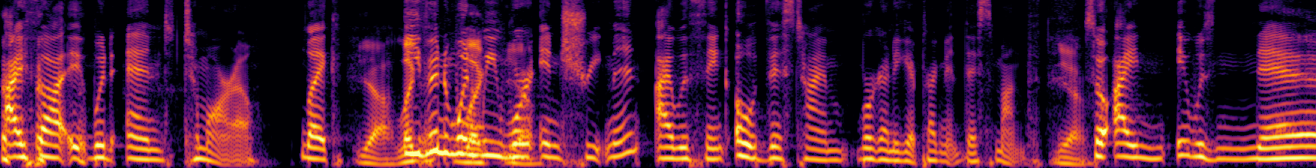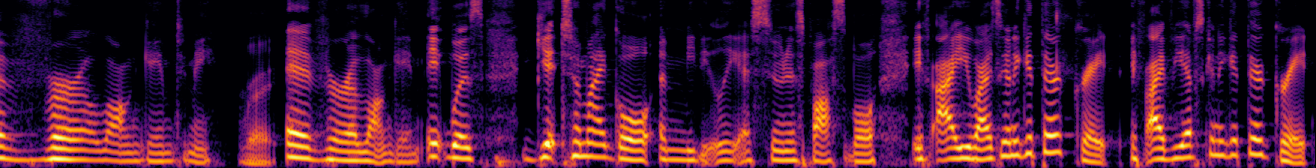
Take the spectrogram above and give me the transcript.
I thought it would end tomorrow. Like, Yeah, like- even when like- we weren't yeah. in treatment, I would think, oh, this time we're going to get pregnant this month. Yeah. So I, it was never a long game to me. Right. Ever a long game. It was get to my goal immediately as soon as possible. If IUI is going to get there, great. If IVF is going to get there, great.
